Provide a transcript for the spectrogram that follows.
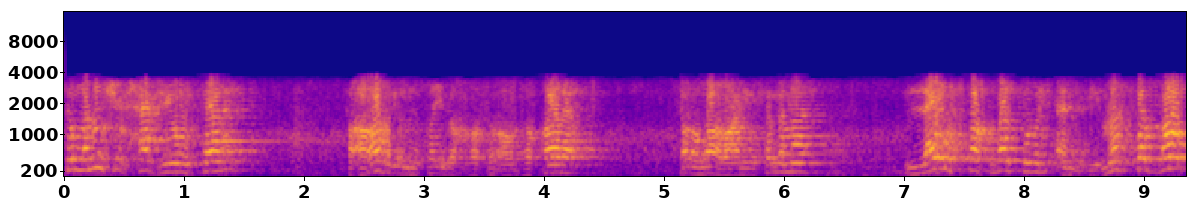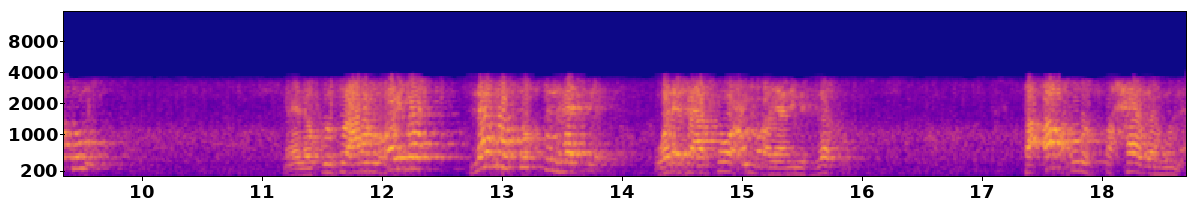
ثم نمشي الحج يوم الثاني فأراد أن يصيب خاطره فقال صلى الله عليه وسلم لو استقبلت من أمري ما استقبلت؟ يعني لو كنت أعلم الغيبة لما سقت الهدي ولا جعلته عمرة يعني مثلكم. تأخر الصحابة هنا.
